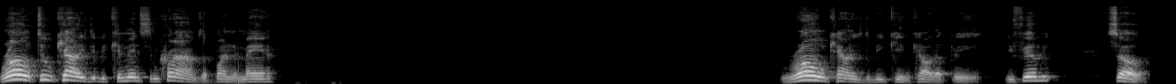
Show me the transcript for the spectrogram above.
Wrong two counties to be committing some crimes upon the man. Wrong counties to be getting caught up in. You feel me? So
